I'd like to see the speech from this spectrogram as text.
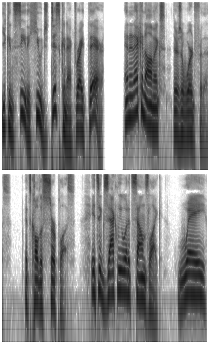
You can see the huge disconnect right there. And in economics, there's a word for this. It's called a surplus. It's exactly what it sounds like. Way,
